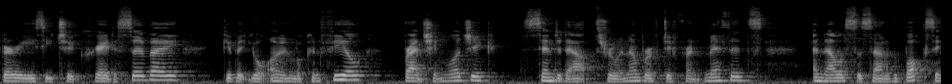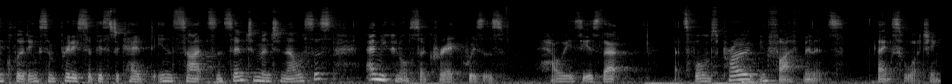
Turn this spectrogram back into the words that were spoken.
Very easy to create a survey, give it your own look and feel, branching logic, send it out through a number of different methods, analysis out of the box, including some pretty sophisticated insights and sentiment analysis, and you can also create quizzes. How easy is that? That's Forms Pro in five minutes. Thanks for watching.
